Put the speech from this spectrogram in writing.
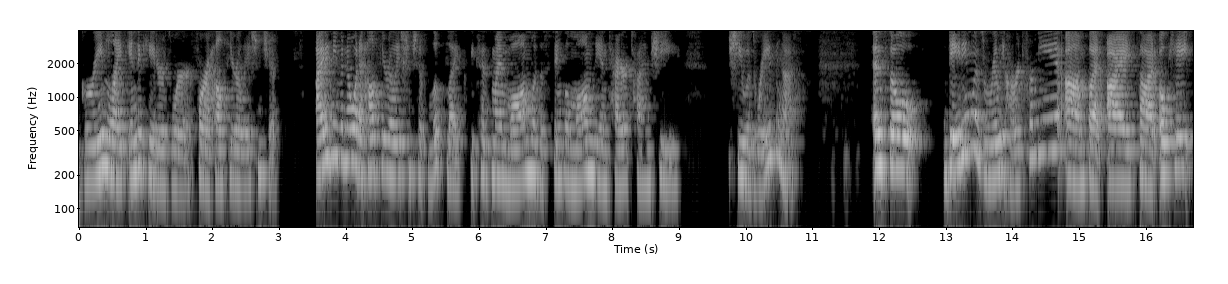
green light indicators were for a healthy relationship. I didn't even know what a healthy relationship looked like because my mom was a single mom the entire time she she was raising us. And so dating was really hard for me. Um, but I thought, okay,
